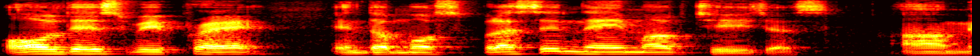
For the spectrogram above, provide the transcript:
All this we pray in the most blessed name of Jesus. Amen.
